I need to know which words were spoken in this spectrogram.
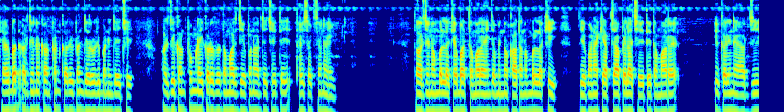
ત્યારબાદ અરજીને કન્ફર્મ કરવી પણ જરૂરી બની જાય છે. અરજી કન્ફર્મ નહીં કરો તો તમારી જે પણ અરજી છે તે થઈ શકશે નહીં. તો અરજી નંબર લખ્યા બાદ તમારે અહીં જમીનનો ખાતા નંબર લખી જે પણ આ કેપ્ચા આપેલા છે તે તમારે એ કરીને અરજી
